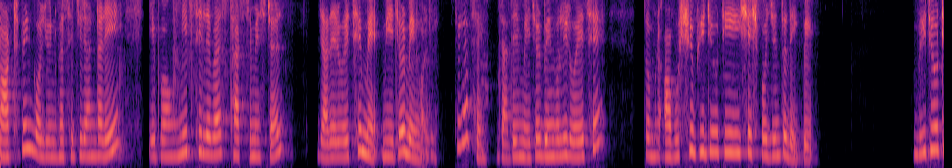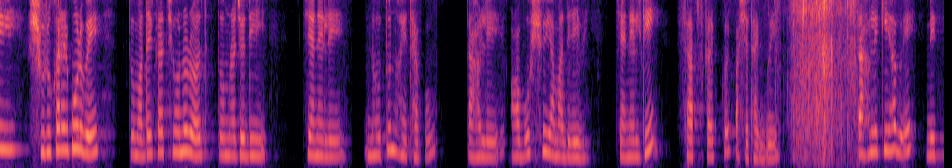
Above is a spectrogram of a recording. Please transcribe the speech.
নর্থ বেঙ্গল ইউনিভার্সিটির আন্ডারে এবং নিপ সিলেবাস থার্ড সেমিস্টার যাদের রয়েছে মেজর বেঙ্গলি ঠিক আছে? যাদের মেজর বেঙ্গলি রয়েছে, তোমরা অবশ্যই ভিডিওটি শেষ পর্যন্ত দেখবে। ভিডিওটি শুরু করার পূর্বে তোমাদের কাছে অনুরোধ, তোমরা যদি চ্যানেলে নতুন হয়ে থাকো তাহলে অবশ্যই আমাদের এই চ্যানেলটি সাবস্ক্রাইব করে পাশে থাকবে। তাহলে কি হবে? নিত্য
